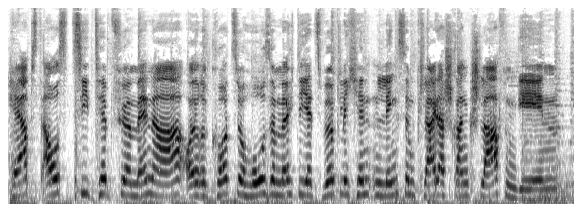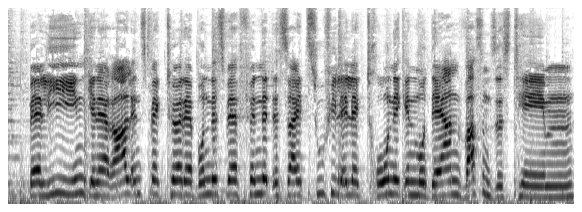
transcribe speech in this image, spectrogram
Herbstausziehtipp für Männer. Eure kurze Hose möchte jetzt wirklich hinten links im Kleiderschrank schlafen gehen. Berlin, Generalinspekteur der Bundeswehr findet, es sei zu viel Elektronik in modernen Waffensystemen.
